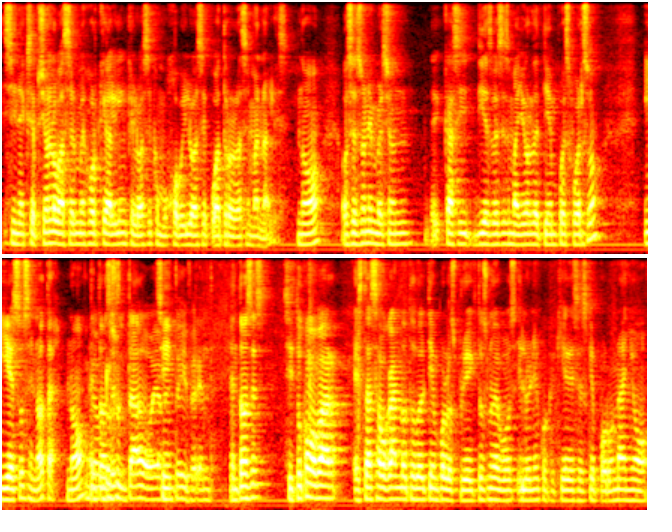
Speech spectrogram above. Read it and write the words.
sin excepción lo va a hacer mejor que alguien que lo hace como hobby y lo hace 4 horas semanales, ¿no? O sea, es una inversión casi 10 veces mayor de tiempo, esfuerzo, y eso se nota, ¿no? Entonces, un resultado obviamente diferente. Entonces, si tú como bar estás ahogando todo el tiempo los proyectos nuevos y lo único que quieres es que por un año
